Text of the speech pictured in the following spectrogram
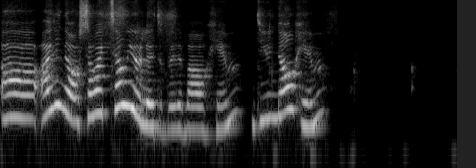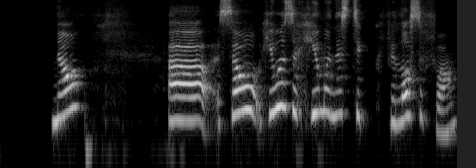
uh, I don't know, shall I tell you a little bit about him? Do you know him? No? Uh, so he was a humanistic philosopher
